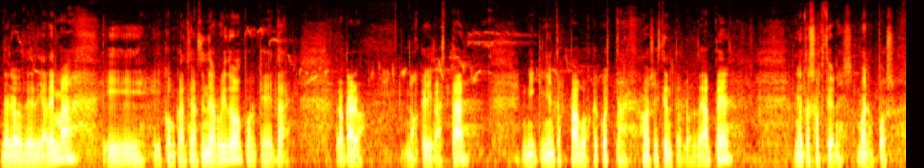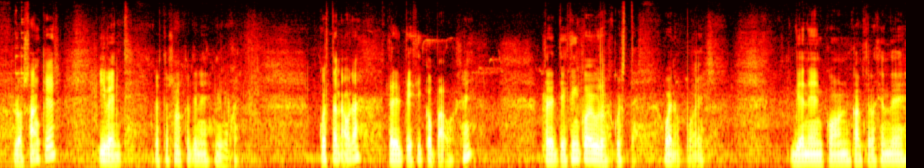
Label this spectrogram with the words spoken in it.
los de diadema y, con cancelación de ruido, porque tal. Pero claro, no queréis gastar ni 500 pavos que cuestan o 600 los de Apple, ni otras opciones. Bueno, pues los Anker y 20, que estos son los que tiene mi mujer. Cuestan ahora 35 pavos, ¿eh? 35 euros cuesta. Bueno, pues vienen con cancelación de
